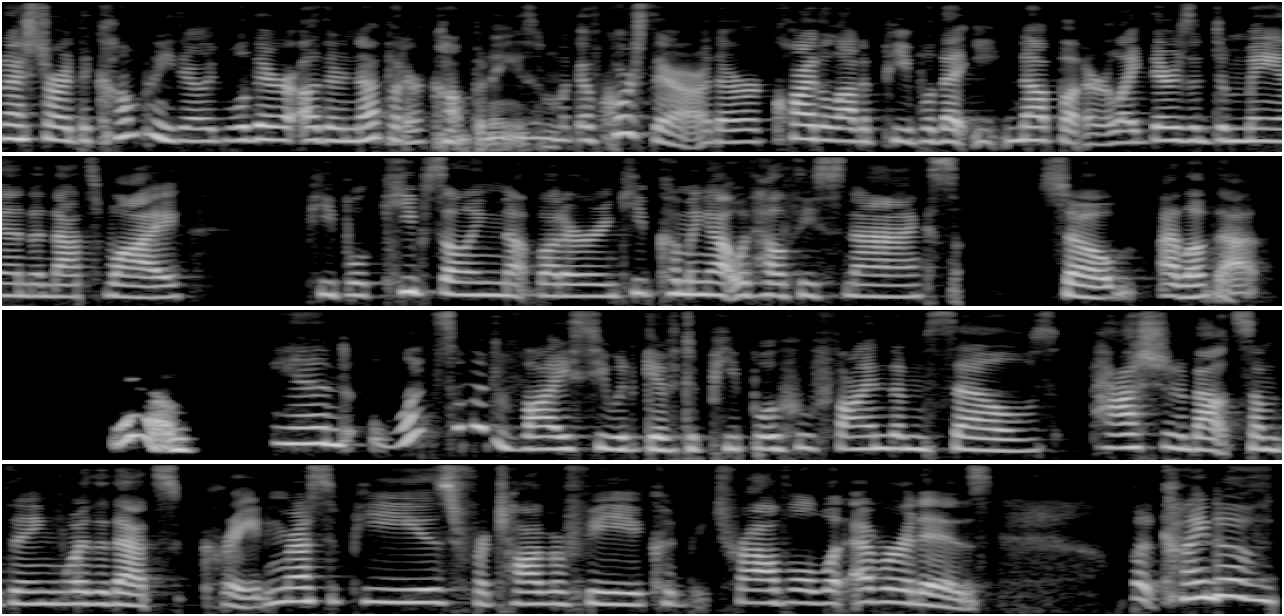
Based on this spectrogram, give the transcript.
when I started the company, they're like, well, there are other nut butter companies. And I'm like, of course there are. There are quite a lot of people that eat nut butter. Like there's a demand, and that's why people keep selling nut butter and keep coming out with healthy snacks. So I love that. Yeah. And what's some advice you would give to people who find themselves passionate about something, whether that's creating recipes, photography, could be travel, whatever it is, but kind of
